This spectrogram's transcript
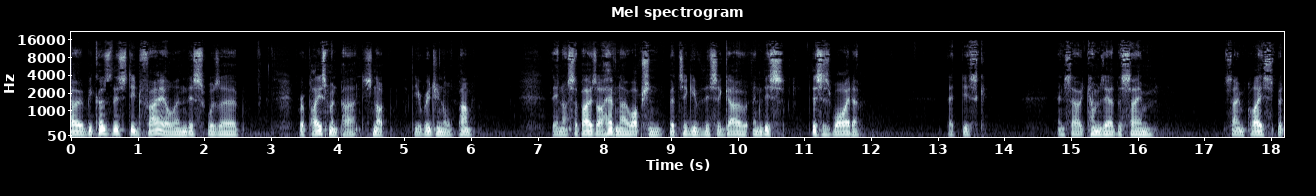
So because this did fail and this was a replacement part, it's not the original pump, then I suppose I have no option but to give this a go. And this this is wider, that disc, and so it comes out the same same place. But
